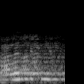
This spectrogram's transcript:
Collection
